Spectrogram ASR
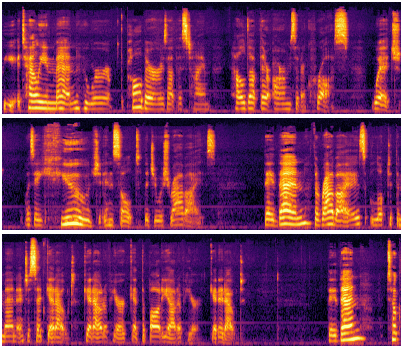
the Italian men who were the pallbearers at this time held up their arms in a cross, which was a huge insult to the Jewish rabbis. They then, the rabbis, looked at the men and just said, Get out, get out of here, get the body out of here, get it out. They then took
